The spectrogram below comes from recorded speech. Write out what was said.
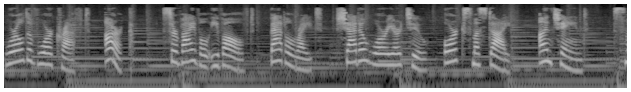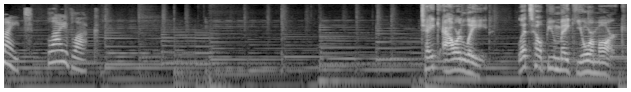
World of Warcraft, Ark, Survival Evolved, Battlerite, Shadow Warrior 2, Orcs Must Die, Unchained. Smite. Livelock. Take our lead. Let's help you make your mark.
